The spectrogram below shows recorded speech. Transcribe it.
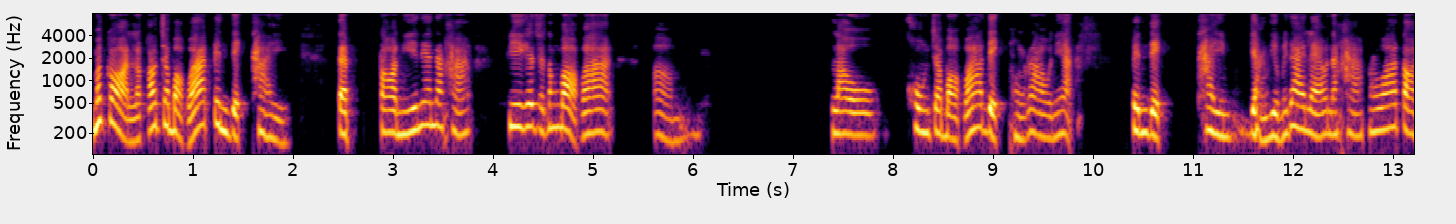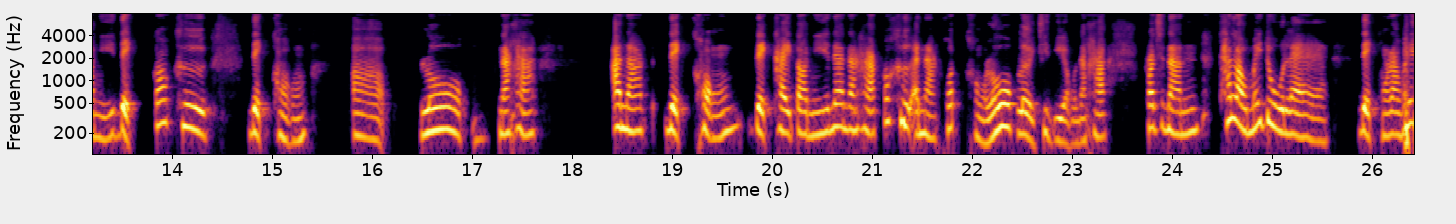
เมื่อก่อนเราก็จะบอกว่าเป็นเด็กไทย แต่ตอนนี้เนี่ยนะคะ พี่ก็จะต้องบอกว่าเเราคงจะบอกว่าเด็กของเราเนี่ย เป็นเด็กไทยอย่างเดียวไม่ได้แล้วนะคะ เพราะว่าตอนนี้เด็กก็คือเด็กของอ โลกนะคะอนาเด็กของเด็กไทยตอนนี้เนี่ยนะคะ ก็คืออนาคตของโลกเลยทีเดียวนะคะ เพราะฉะนั้นถ้าเราไม่ดูแลเด็กของเราให้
